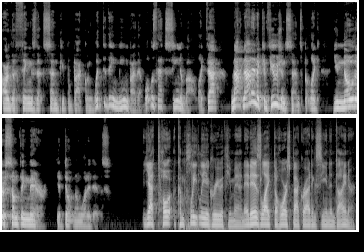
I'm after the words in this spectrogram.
are the things that send people back going what did they mean by that? What was that scene about? Like that not not in a confusion sense but like you know there's something there you don't know what it is. Yeah to- completely agree with you man. It is like the horseback riding scene in diner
